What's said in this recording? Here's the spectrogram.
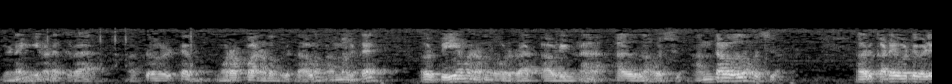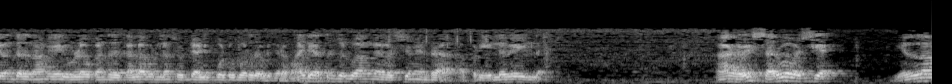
இணங்கி நடக்கிறா மற்றவர்கள்ட்ட முறப்பா நடந்துகிட்டாலும் நம்ம கிட்ட அவர் பிரியாம நடந்து கொள்றார் அப்படின்னா அதுதான் விஷயம் அந்த அளவு தான் விஷயம் அவர் கடை விட்டு வெளியே வந்தது நாம ஏறி உள்ள உட்காந்து கல்லாப்பட்டிலாம் சுட்டி அள்ளி போட்டு போறது அப்படிங்கிற மாதிரி அர்த்தம் சொல்லுவாங்க. விஷயம் என்றா அப்படி இல்லவே இல்லை. ஆகவே சர்வ வசிய எல்லா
